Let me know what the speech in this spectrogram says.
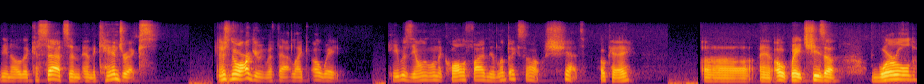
you know, the Cosettes and, and the Kendricks, there's no arguing with that. Like, oh, wait, he was the only one that qualified in the Olympics. Oh shit. Okay. Uh, and oh wait, she's a world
